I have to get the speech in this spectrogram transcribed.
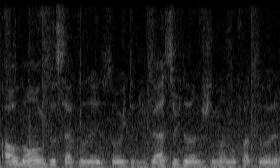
ao longo do século XVIII, diversos donos de manufatura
